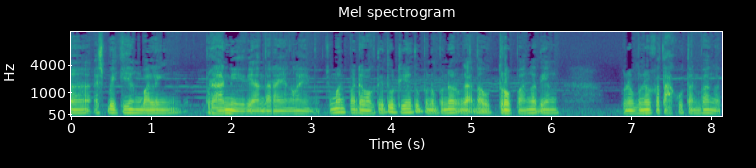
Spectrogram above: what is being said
uh, eh, SPG yang paling berani di antara yang lain. Cuman pada waktu itu dia tuh benar-benar nggak tahu drop banget yang benar-benar ketakutan banget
